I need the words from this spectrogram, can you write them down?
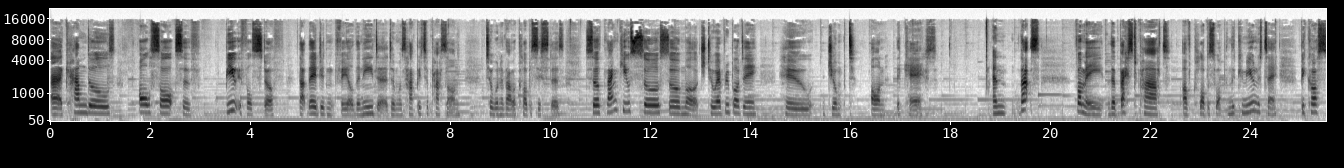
uh, candles, all sorts of beautiful stuff that they didn't feel they needed and was happy to pass on to one of our club sisters. So, thank you so, so much to everybody who jumped on the case. And that's for me the best part of Clobber Swap and the community because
